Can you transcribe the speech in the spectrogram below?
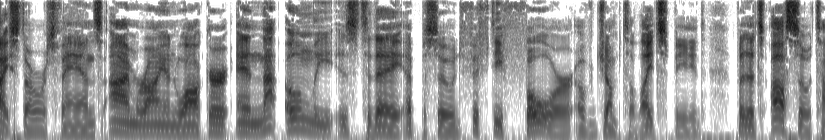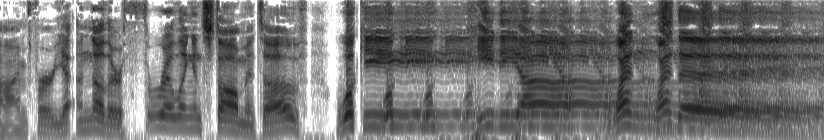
Hi, Star Wars fans. I'm Ryan Walker, and not only is today episode 54 of Jump to Lightspeed, but it's also time for yet another thrilling installment of Wookiee, Wookiee Wikipedia Wednesday. Wednesday.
